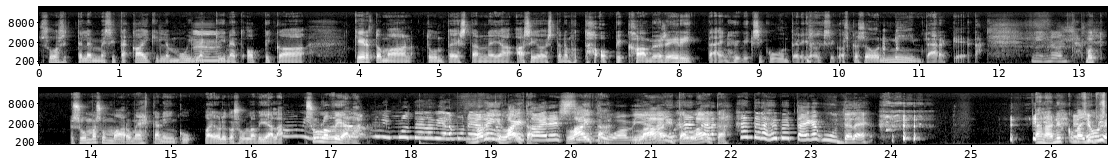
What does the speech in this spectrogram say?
suosittelemme sitä kaikille muillekin, mm. että oppikaa kertomaan tunteistanne ja asioistanne, mutta oppikaa myös erittäin hyviksi kuuntelijoiksi, koska se on niin tärkeää. Niin on. Mut summa summarum ehkä niinku, vai oliko sulla vielä? No, sulla on vielä? No niin, mulla on täällä vielä mun no niin, laita, edes laita, vielä, laita, hän laita. Täällä, hän täällä höpöttää eikä kuuntele. Älä nyt kun mä, just,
